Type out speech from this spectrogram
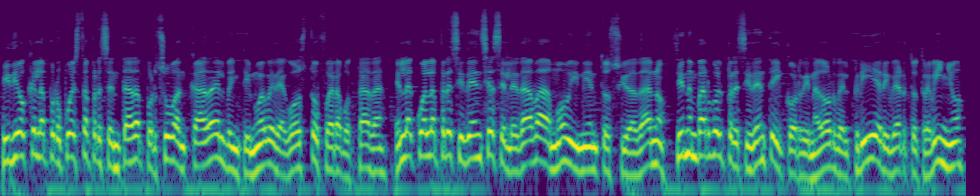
pidió que la propuesta presentada por su bancada el 29 de agosto fuera votada, en la cual la presidencia se le daba a Movimiento Ciudadano. Sin embargo, el presidente y coordinador del PRI, Heriberto Treviño,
